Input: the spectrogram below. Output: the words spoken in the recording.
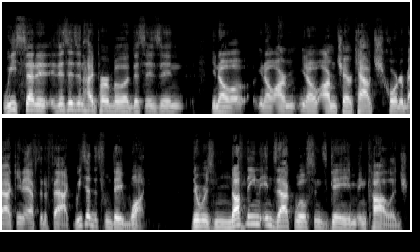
we said it. This isn't hyperbole. This isn't you know you know arm you know armchair couch quarterbacking after the fact. We said this from day one. There was nothing in Zach Wilson's game in college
